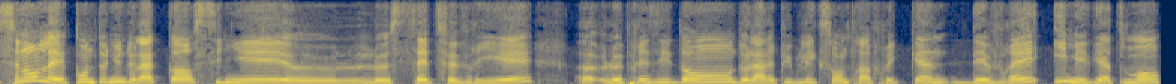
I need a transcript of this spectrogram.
Selon les contenus de l'accord signé euh, le 7 février, euh, le président de la République centrafricaine devrait immédiatement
